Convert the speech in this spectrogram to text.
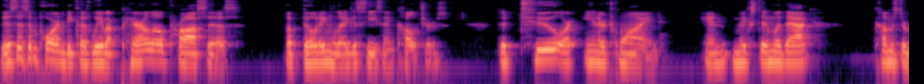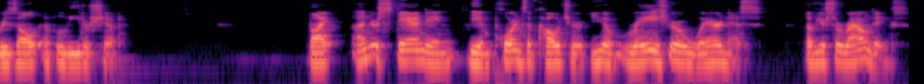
This is important because we have a parallel process of building legacies and cultures. The two are intertwined, and mixed in with that comes the result of leadership. By understanding the importance of culture, you have raised your awareness of your surroundings.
